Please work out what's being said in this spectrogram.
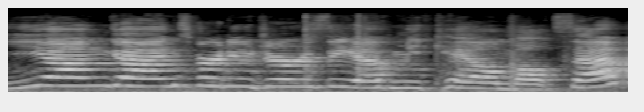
Young Guns for Jersey of Mikhail Maltsev.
